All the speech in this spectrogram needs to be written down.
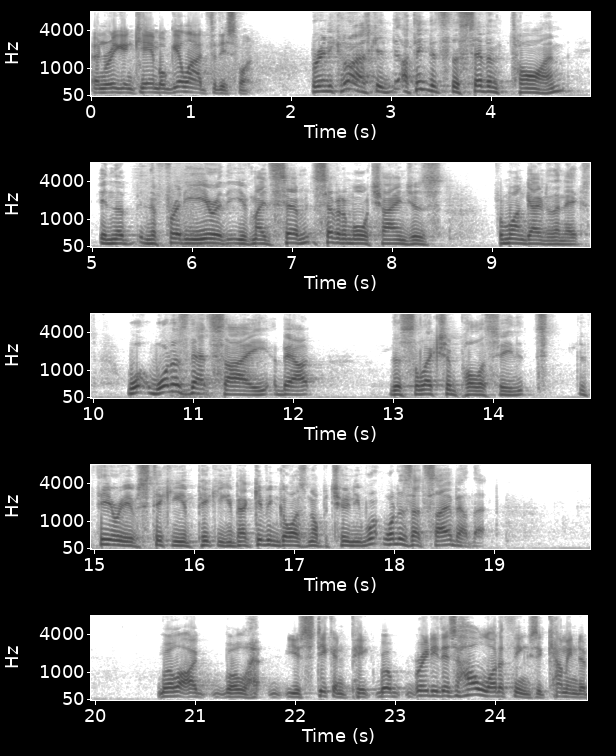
and Regan Campbell Gillard for this one. Brandy, can I ask you? I think that's the seventh time in the in the Freddie era that you've made seven, seven or more changes from one game to the next. What what does that say about the selection policy, the theory of sticking and picking, about giving guys an opportunity? What what does that say about that? Well, I well you stick and pick. Well, Reedy, there's a whole lot of things that come into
